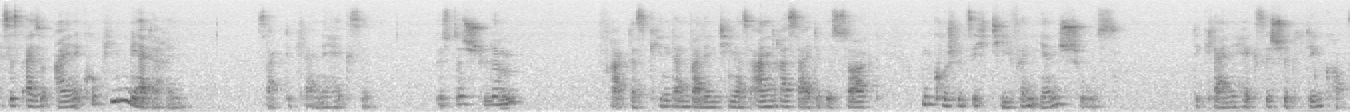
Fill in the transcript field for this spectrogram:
Es ist also eine Kopie mehr darin, sagt die kleine Hexe. Ist das schlimm? fragt das Kind an Valentinas anderer Seite besorgt und kuschelt sich tiefer in ihren Schoß. Die kleine Hexe schüttelt den Kopf.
